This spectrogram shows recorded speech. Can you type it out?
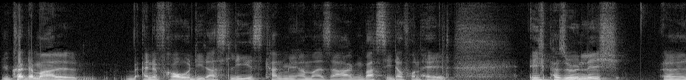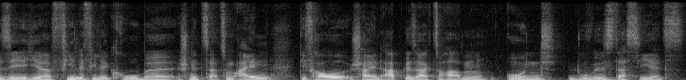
ihr könnt ja mal, eine Frau, die das liest, kann mir ja mal sagen, was sie davon hält. Ich persönlich äh, sehe hier viele, viele grobe Schnitzer. Zum einen, die Frau scheint abgesagt zu haben und du willst, dass sie jetzt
